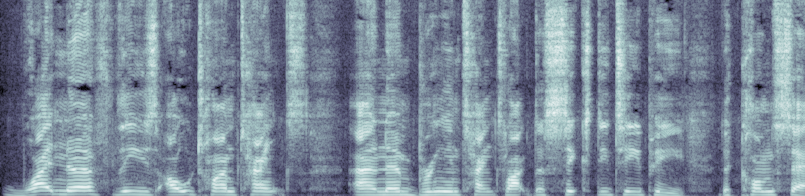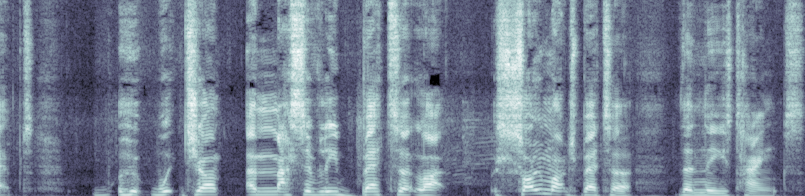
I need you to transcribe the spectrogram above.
why nerf these old time tanks and then bring in tanks like the 60 TP, the Concept, which are, are massively better, like so much better than these tanks.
